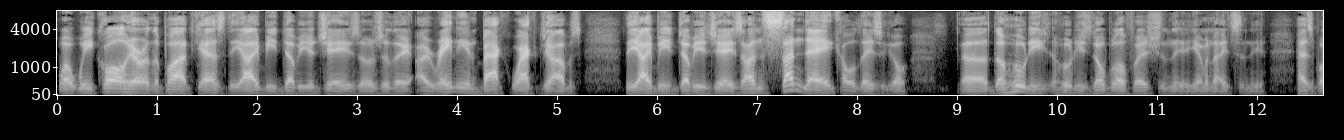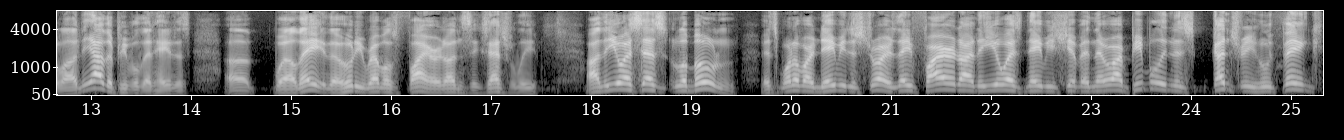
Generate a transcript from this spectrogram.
what we call here on the podcast the IBWJs. Those are the Iranian back whack jobs, the IBWJs. On Sunday, a couple days ago, uh, the Houthis, the Houthis, no blowfish, and the Yemenites and the Hezbollah, and the other people that hate us. Uh, well, they the Houthi rebels fired unsuccessfully on the USS Laboon. It's one of our Navy destroyers. They fired on a U.S. Navy ship, and there are people in this country who think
